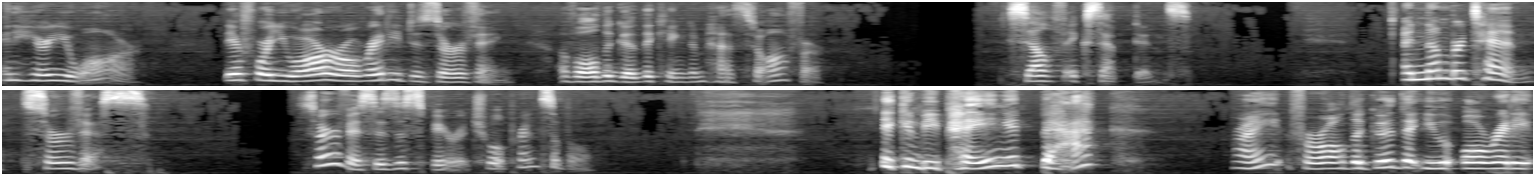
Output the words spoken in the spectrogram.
And here you are. Therefore, you are already deserving of all the good the kingdom has to offer. Self acceptance. And number 10, service. Service is a spiritual principle. It can be paying it back, right, for all the good that you already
